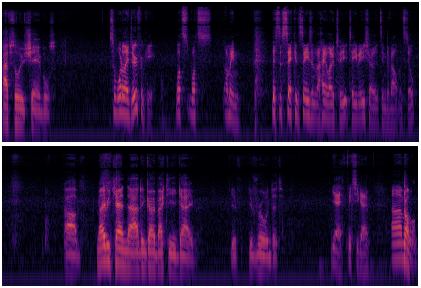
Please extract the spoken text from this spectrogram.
Absolute shambles. So what do they do from here? What's what's? I mean, there's the second season of the Halo t- TV show that's in development still. Um, maybe can that and go back to your game. You've you've ruined it. Yeah, fix your game. Um, Come on,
